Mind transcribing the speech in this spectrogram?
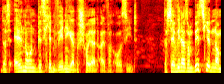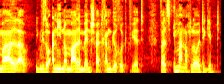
dass Elno ein bisschen weniger bescheuert einfach aussieht. Dass er wieder so ein bisschen normal, irgendwie so an die normale Menschheit rangerückt wird. Weil es immer noch Leute gibt,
